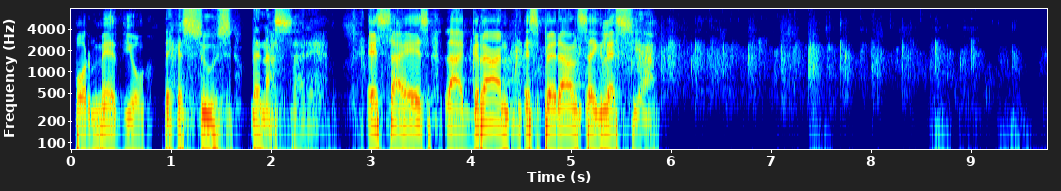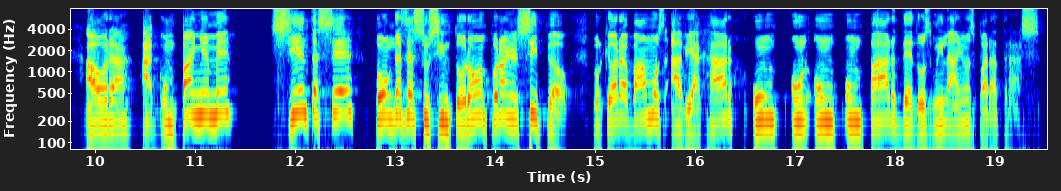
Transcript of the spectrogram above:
por medio de Jesús de Nazaret. Esa es la gran esperanza, iglesia. Ahora, acompáñeme, siéntase, póngase su cinturón, por el seatbelt, porque ahora vamos a viajar un, par de dos mil años para atrás.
